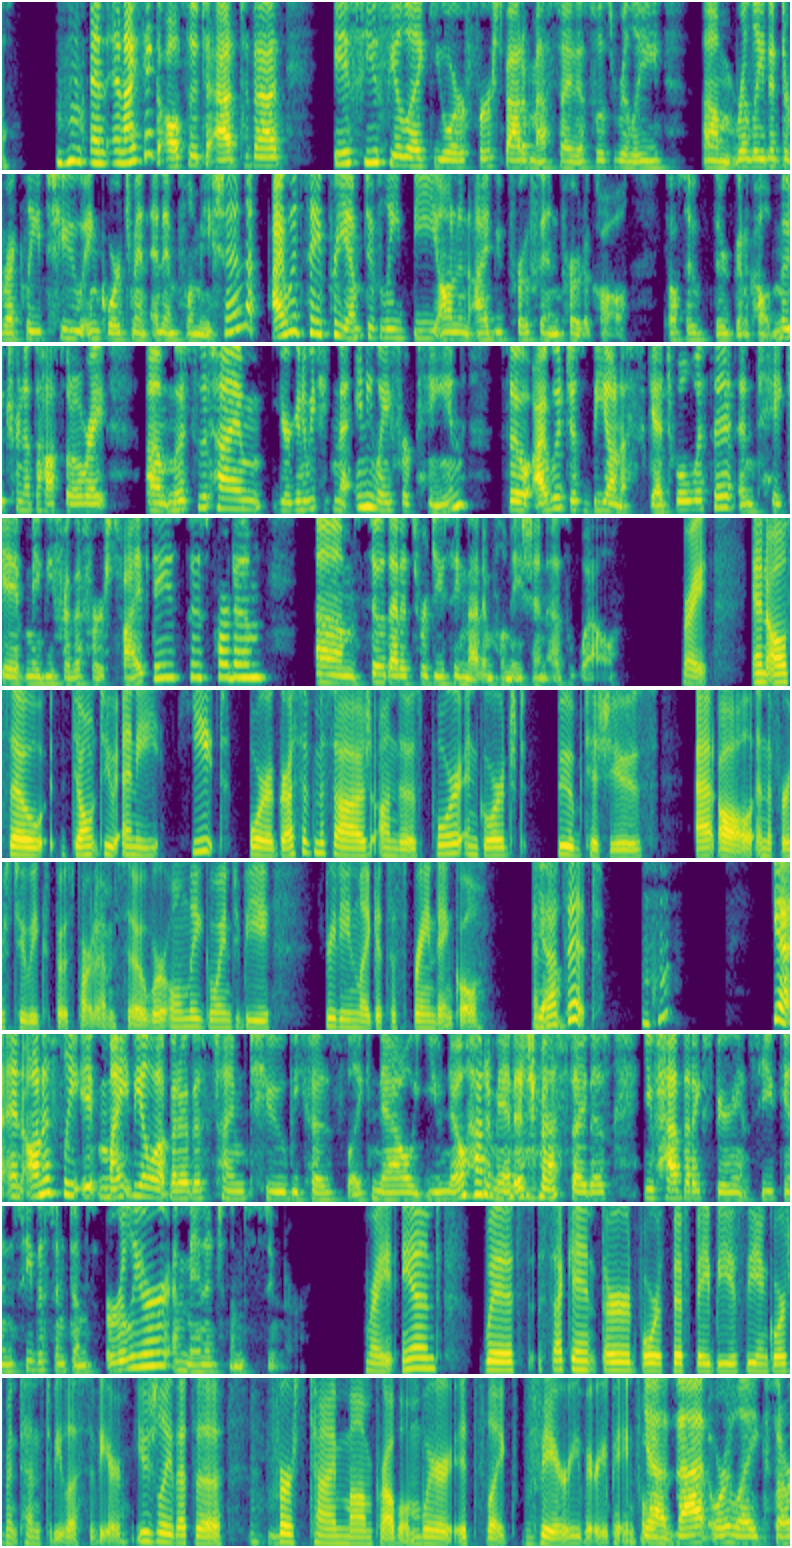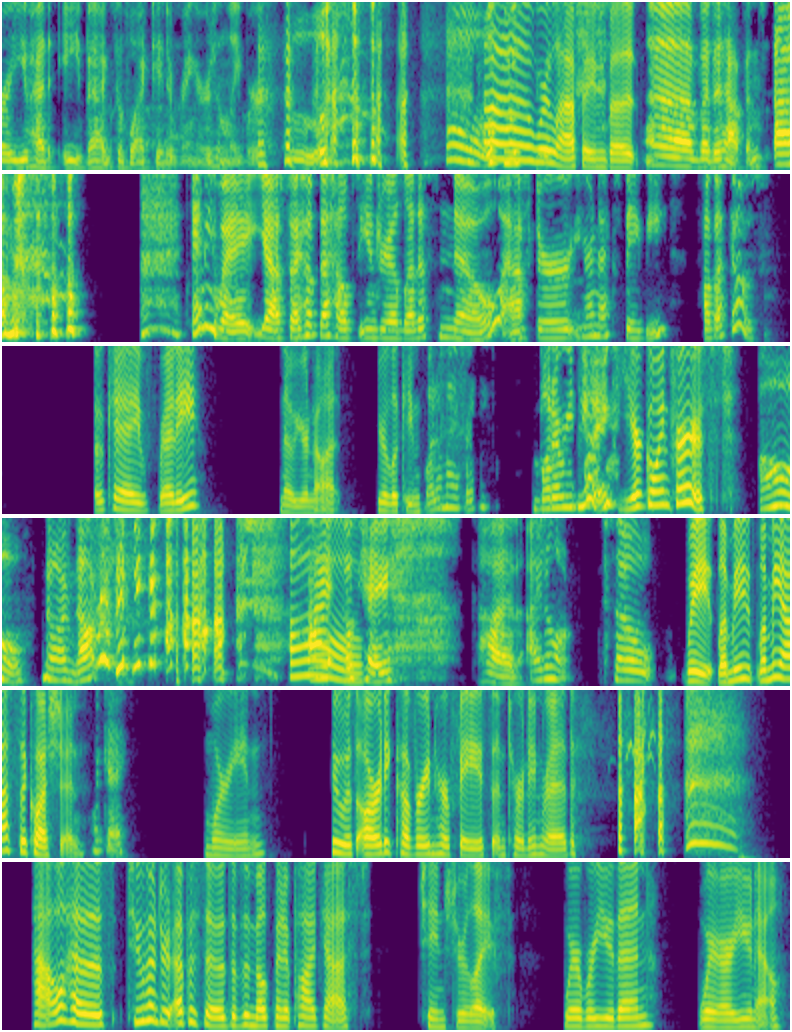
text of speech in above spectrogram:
hmm And and I think also to add to that, if you feel like your first bout of mastitis was really um, related directly to engorgement and inflammation, I would say preemptively be on an ibuprofen protocol. It's also they're going to call it Motrin at the hospital, right? Um, most of the time, you're going to be taking that anyway for pain. So I would just be on a schedule with it and take it maybe for the first five days postpartum, um, so that it's reducing that inflammation as well. Right. And also, don't do any heat or aggressive massage on those poor engorged boob tissues at all in the first two weeks postpartum. So, we're only going to be treating like it's a sprained ankle. And Yeah. that's it. Mm-hmm. Yeah, and honestly, it might be a lot better this time too because, like, now you know how to manage mastitis. You've had that experience, so you can see the symptoms earlier and manage them sooner. Right. And with second, third, fourth, fifth babies, the engorgement tends to be less severe. Usually that's a Mhm. first time mom problem where it's like very, very painful. Yeah, that or like, sorry, you had eight bags of lactated ringers in labor. Oh, Ah, we're laughing, but Uh, but it happens. Um, anyway, yeah, so I hope that helps, Andrea. Let us know after your next baby how that goes. okay, ready? No, you're not. You're looking. What am I ready? What are we doing? You're going first. Oh, no, I'm not ready. Oh. I okay. God, I don't so Wait, let me let me ask the question. okay. Maureen, who was already covering her face and turning red. How has 200 episodes of the Milk Minute podcast changed your life? Where were you then? Where are you now?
